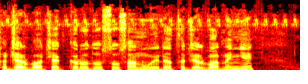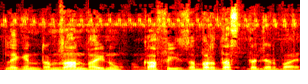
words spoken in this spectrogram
ਤਜਰਬਾ ਚੈੱਕ ਕਰੋ ਦੋਸਤੋ ਸਾਨੂੰ ਇਹਦਾ ਤਜਰਬਾ ਨਹੀਂ ਹੈ ਲੇਕਿਨ ਰਮਜ਼ਾਨ ਭਾਈ ਨੂੰ ਕਾਫੀ ਜ਼ਬਰਦਸਤ ਤਜਰਬਾ ਹੈ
